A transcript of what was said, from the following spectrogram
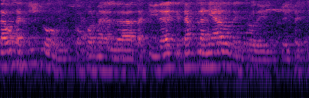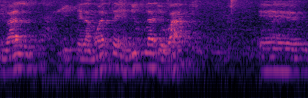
estamos aquí conforme a las actividades que se han planeado dentro del Festival de la Muerte en Mitla de Obá. Eh,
